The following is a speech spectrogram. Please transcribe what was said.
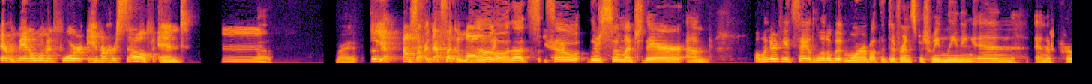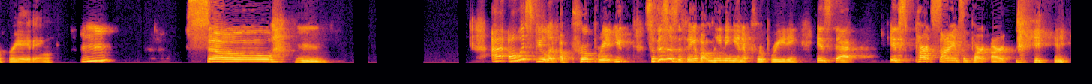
every man or woman for him or herself, and Mm. Yeah. Right. So yeah, I'm sorry. That's like a long. No, way. that's yeah. so. There's so much there. Um, I wonder if you'd say a little bit more about the difference between leaning in and appropriating. hmm So, hmm. I always feel like appropriate. You, so this is the thing about leaning in, appropriating is that it's part science and part art, mm.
